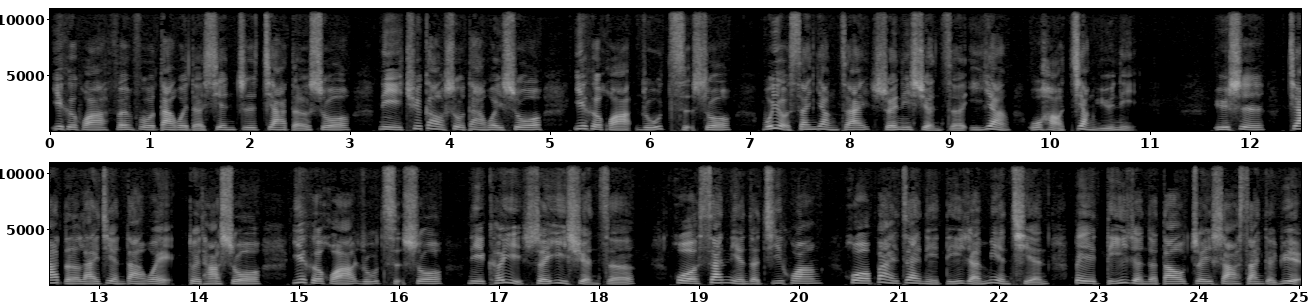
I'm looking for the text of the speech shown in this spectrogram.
耶和华吩咐大卫的先知加德说：“你去告诉大卫说，耶和华如此说：我有三样灾，随你选择一样，我好降于你。”于是加德来见大卫，对他说：“耶和华如此说：你可以随意选择，或三年的饥荒。”或败在你敌人面前，被敌人的刀追杀三个月；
